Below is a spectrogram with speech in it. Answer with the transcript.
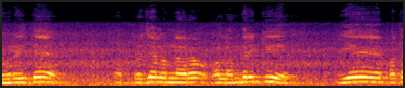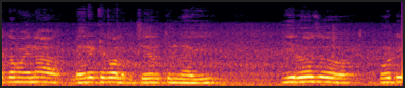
ఎవరైతే ప్రజలు ఉన్నారో వాళ్ళందరికీ ఏ పథకమైనా డైరెక్ట్గా వాళ్ళకి చేరుతున్నాయి. ఈరోజు కోటి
